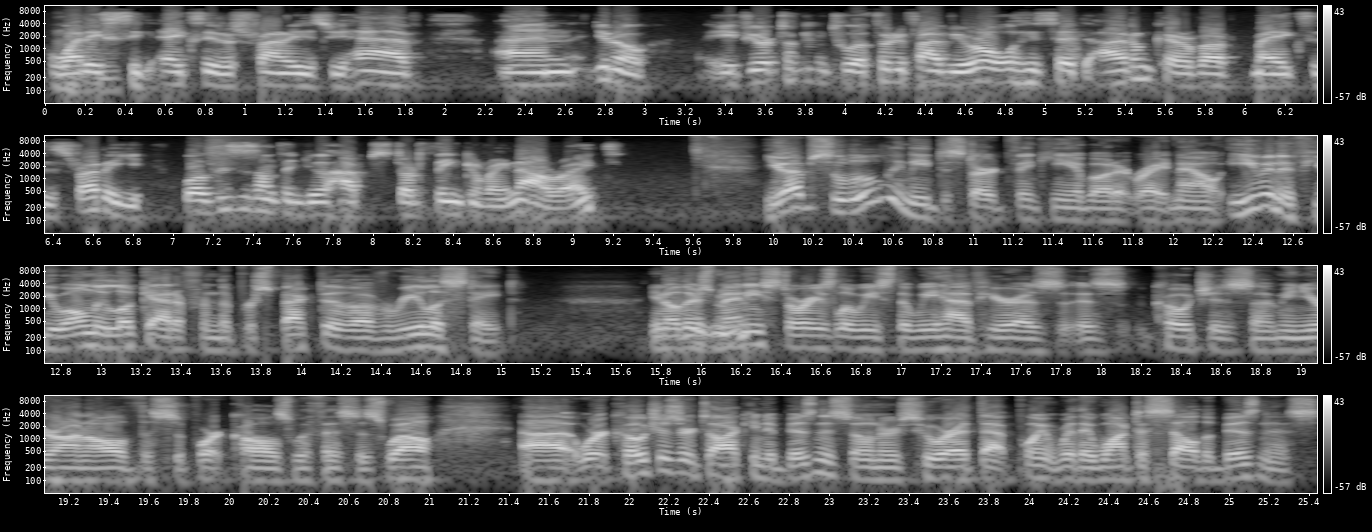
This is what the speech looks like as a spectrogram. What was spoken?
What mm-hmm. exit strategies you have, and you know if you're talking to a 35 year old, he said, I don't care about my exit strategy. Well, this is something you have to start thinking right now, right? You absolutely need to start thinking about it right now, even if you only look at it from the perspective of real estate. You know, there's mm-hmm. many stories, Luis, that we have here as, as coaches. I mean, you're on all of the support calls with us as well, uh, where coaches are talking to business owners who are at that point where they want to sell the business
